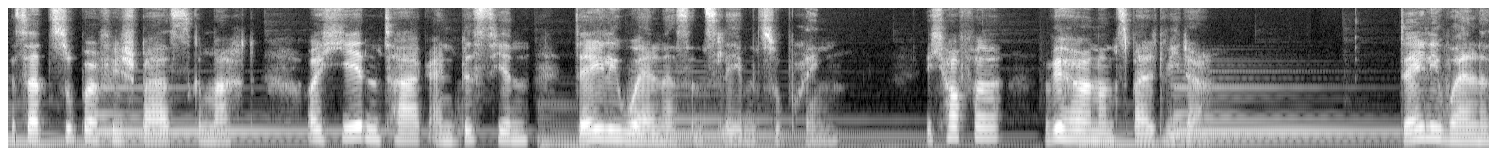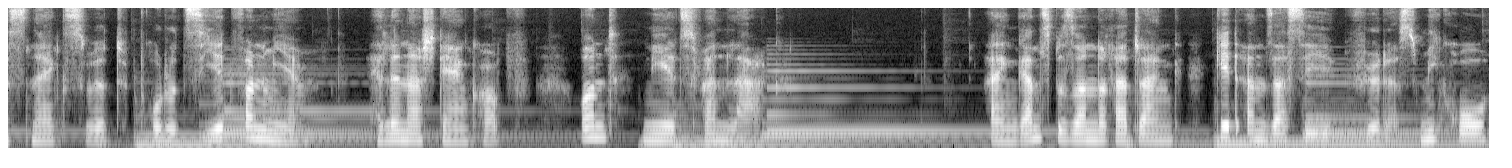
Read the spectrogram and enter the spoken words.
Es hat super viel Spaß gemacht euch jeden Tag ein bisschen Daily Wellness ins Leben zu bringen. Ich hoffe, wir hören uns bald wieder. Daily Wellness Snacks wird produziert von mir, Helena Sternkopf und Nils van Laak. Ein ganz besonderer Dank geht an Sassi für das Mikro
